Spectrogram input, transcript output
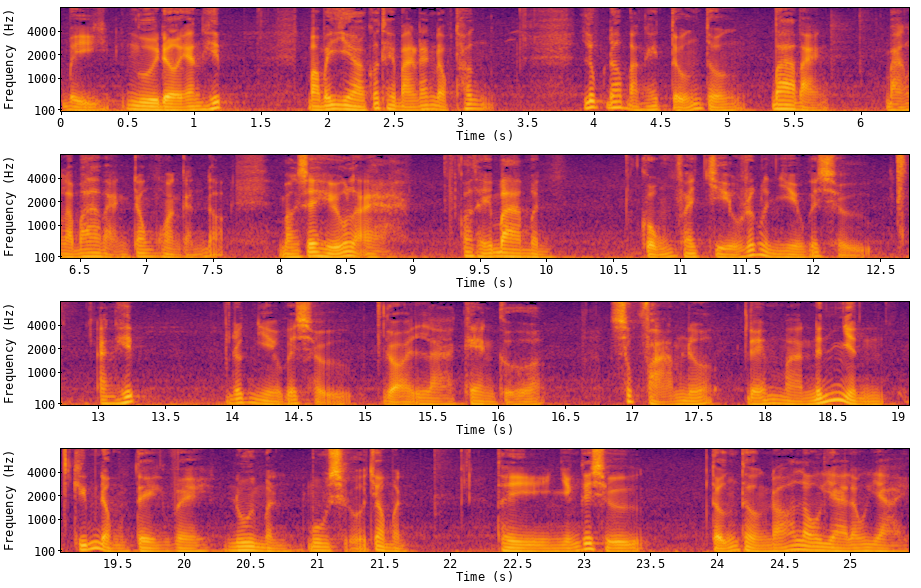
bị người đời ăn hiếp. Mà bây giờ có thể bạn đang độc thân lúc đó bạn hãy tưởng tượng ba bạn. Bạn là ba bạn trong hoàn cảnh đó. Bạn sẽ hiểu là à có thể ba mình cũng phải chịu rất là nhiều cái sự ăn hiếp, rất nhiều cái sự, gọi là, kèn cựa, xúc phạm nữa để mà nín nhịn, kiếm đồng tiền về nuôi mình, mua sữa cho mình. Thì những cái sự tưởng tượng đó lâu dài lâu dài,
